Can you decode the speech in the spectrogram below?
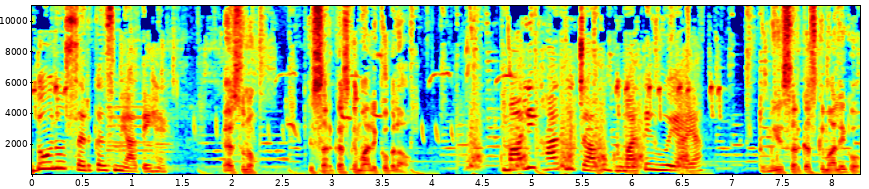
दोनों सर्कस में आते हैं। ए सुनो इस सर्कस के मालिक को बुलाओ। मालिक हाथ में चाबुक घुमाते हुए आया। तुम ही सर्कस के मालिक हो।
